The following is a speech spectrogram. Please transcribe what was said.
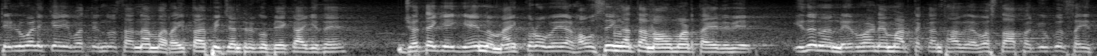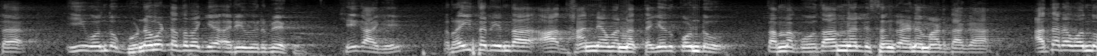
ತಿಳುವಳಿಕೆ ಇವತ್ತಿನ ದಿವಸ ನಮ್ಮ ರೈತಾಪಿ ಜನರಿಗೂ ಬೇಕಾಗಿದೆ. ಜೊತೆಗೆ ಏನು ಮೈಕ್ರೋವೇರ್ ಹೌಸಿಂಗ್ ಅಂತ ನಾವು ಮಾಡ್ತಾ ಇದ್ದೀವಿ. ಇದನ್ನು ನಿರ್ವಹಣೆ ಮಾಡ್ತಕ್ಕಂಥ ವ್ಯವಸ್ಥಾಪಕರಿಗೂ ಸಹಿತ ಈ ಒಂದು ಗುಣಮಟ್ಟದ ಬಗ್ಗೆ ಅರಿವು ಇರಬೇಕು. ಹೀಗಾಗಿ ರೈತರಿಂದ ಆ ಧಾನ್ಯವನ್ನು ತೆಗೆದುಕೊಂಡು ತಮ್ಮ ಗೋದಾಮಿನಲ್ಲಿ ಸಂಗ್ರಹಣೆ ಮಾಡಿದಾಗ ಅದರ ಒಂದು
